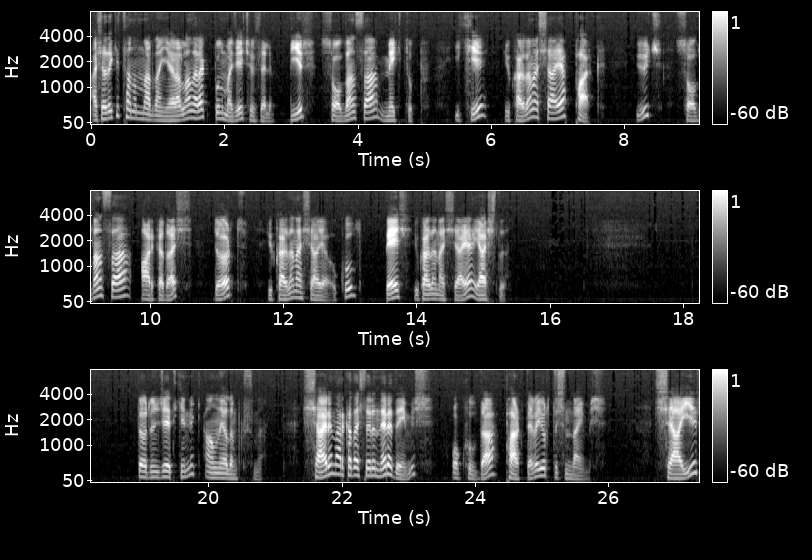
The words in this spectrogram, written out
Aşağıdaki tanımlardan yararlanarak bulmacayı çözelim. 1. Soldan sağa mektup. 2. Yukarıdan aşağıya park. 3. Soldan sağa arkadaş. 4. Yukarıdan aşağıya okul. 5. Yukarıdan aşağıya yaşlı. Dördüncü etkinlik anlayalım kısmı. Şairin arkadaşları neredeymiş? Okulda, parkta ve yurt dışındaymış. Şair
